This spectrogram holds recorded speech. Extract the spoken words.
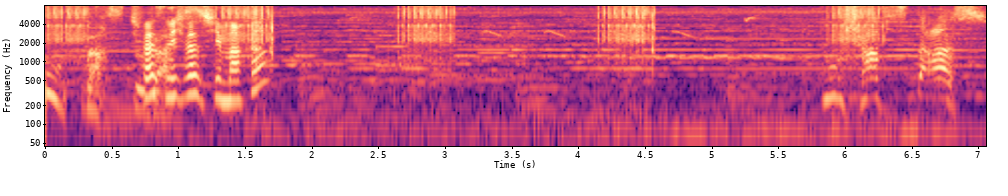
Gut machst du Ich weiß das. nicht, was ich hier mache. Du schaffst das.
